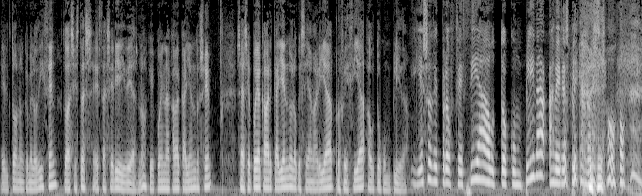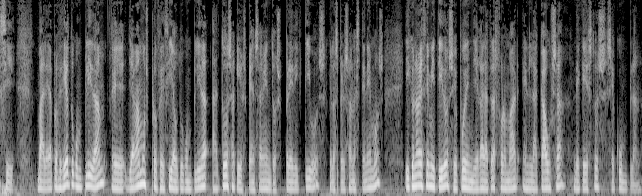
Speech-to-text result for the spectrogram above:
el tono en que me lo dicen, todas estas esta serie de ideas, ¿no? Que pueden acabar cayéndose, o sea, se puede acabar cayendo lo que se llamaría profecía autocumplida. Y eso de profecía autocumplida, a ver, explícanoslo. sí, vale, la profecía autocumplida, eh, llamamos profecía autocumplida a todos aquellos pensamientos predictivos que las personas tenemos y que una vez emitidos se pueden llegar a transformar en la causa de que estos se cumplan.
